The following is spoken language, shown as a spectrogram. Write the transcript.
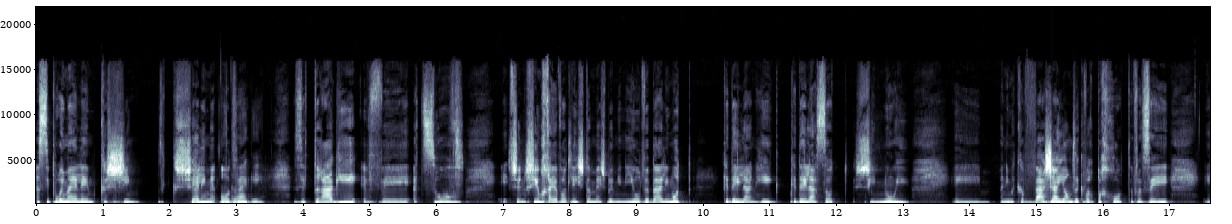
הסיפורים האלה הם קשים. זה קשה לי מאוד. זה טרגי. זה טרגי ועצוב שנשים חייבות להשתמש במיניות ובאלימות כדי להנהיג, כדי לעשות שינוי. אה, אני מקווה שהיום זה כבר פחות, אבל זה... אה,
